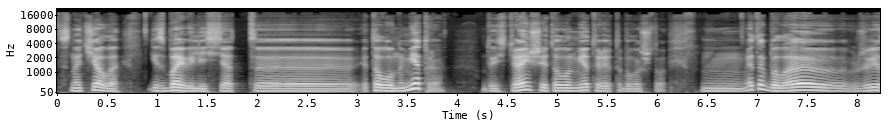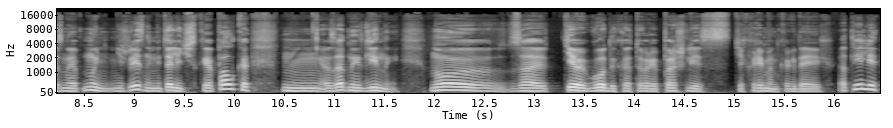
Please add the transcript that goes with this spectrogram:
сначала избавились от эталона метра, то есть раньше эталон метра это было что? Это была железная, ну не железная, металлическая палка заданной длины. Но за те годы, которые прошли с тех времен, когда их отлили,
